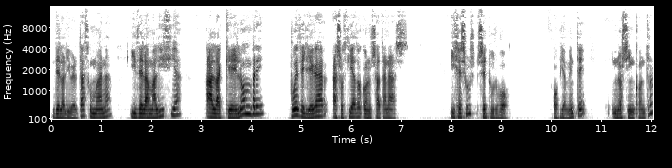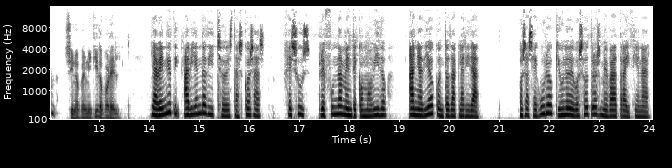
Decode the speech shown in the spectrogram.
de la libertad humana y de la malicia a la que el hombre puede llegar asociado con Satanás. Y Jesús se turbó. Obviamente, no sin control, sino permitido por él. Y habiendo, dicho estas cosas, Jesús, profundamente conmovido, añadió con toda claridad Os aseguro que uno de vosotros me va a traicionar.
